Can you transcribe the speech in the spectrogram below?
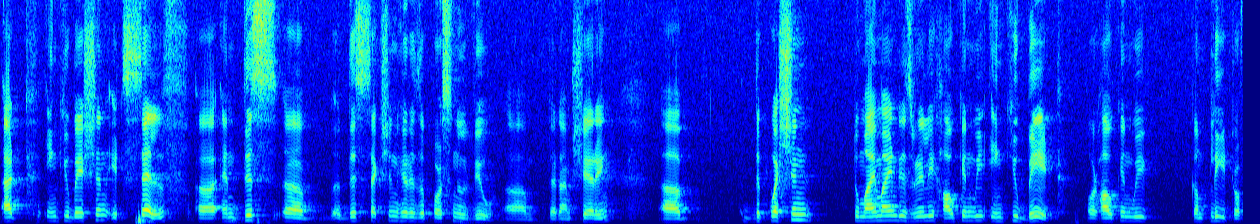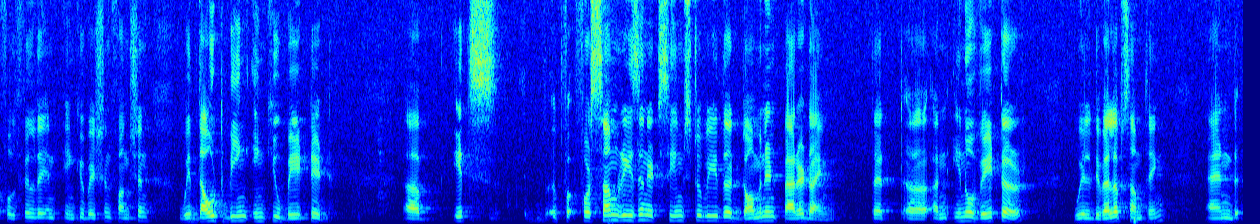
at incubation itself, and this uh, uh, this section here is a personal view um, that I'm sharing. Uh, the question to my mind is really how can we incubate or how can we complete or fulfill the in incubation function without being incubated? Uh, it's, for some reason, it seems to be the dominant paradigm that uh, an innovator will develop something and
